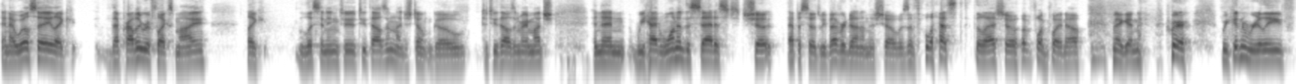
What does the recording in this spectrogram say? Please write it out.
and I will say, like that probably reflects my like listening to 2000. I just don't go to 2000 very much. And then we had one of the saddest show episodes we've ever done on this show was of the last the last show of 1.0, Megan, where we couldn't really f-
